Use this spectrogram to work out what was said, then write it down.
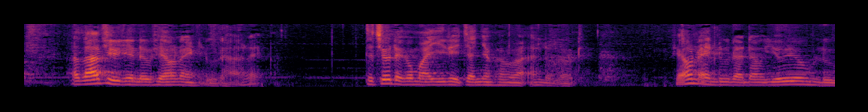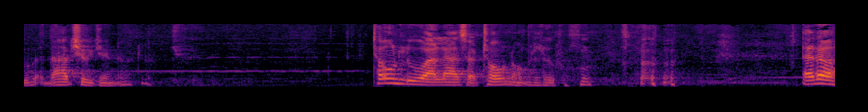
အသားဖြူခြင်းလို့ဖျောင်းနိုင်လှူတာတဲ့တချို့တက္ကမကြီးတွေကြမ်းကြမ်းဖန်ဖန်အဲ့လိုလုပ်တယ်ဖျောင်းနိုင်လှူတာတောင်ရိုးရိုးမလှူအသားဖြူခြင်းလို့ထုံးလှူပါလားဆိုထုံးတော့မလှူအဲ့တော့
